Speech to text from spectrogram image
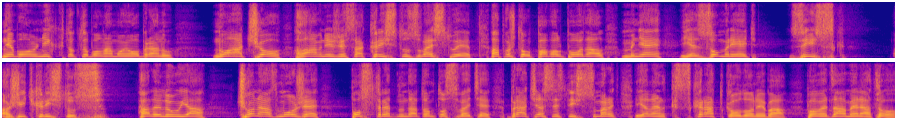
Nebol nikto, kto bol na moju obranu. No a čo? Hlavne, že sa Kristus zvestuje. Apoštol Pavol povedal, mne je zomrieť zisk a žiť Kristus. Halelúja. Čo nás môže postrednúť na tomto svete. Bratia, sestry, smrť je len skratkou do neba. Povedzáme na to.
